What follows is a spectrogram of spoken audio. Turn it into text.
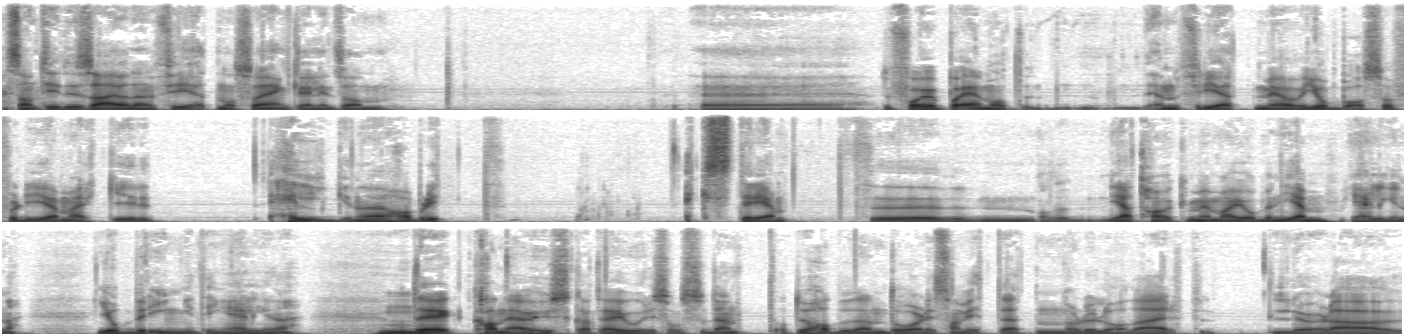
samtidig så er jo den friheten også egentlig en litt sånn uh, Du får jo på en måte en frihet med å jobbe også, fordi jeg merker helgene har blitt ekstremt uh, Jeg tar jo ikke med meg jobben hjem i helgene. Jobber ingenting i helgene. Mm. Og det kan jeg jo huske at jeg gjorde som student. At du hadde den dårlige samvittigheten når du lå der lørdag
